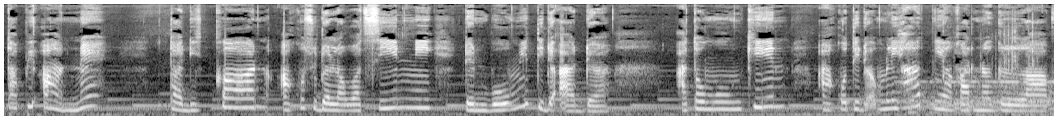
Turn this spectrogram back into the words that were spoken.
Tapi aneh, Tadi kan aku sudah lewat sini dan Bomi tidak ada. Atau mungkin aku tidak melihatnya karena gelap.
